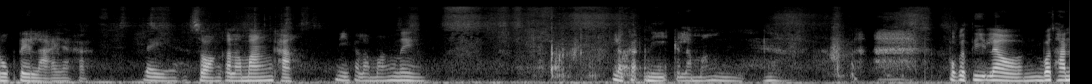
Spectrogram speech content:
นกได้หลายนะคะ ได้สองกะละมังค่ะ นี่กะละมังหนึ่งแล้วก็นี่กะละมังหนึ่งปกติแล้วบ่ทัน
